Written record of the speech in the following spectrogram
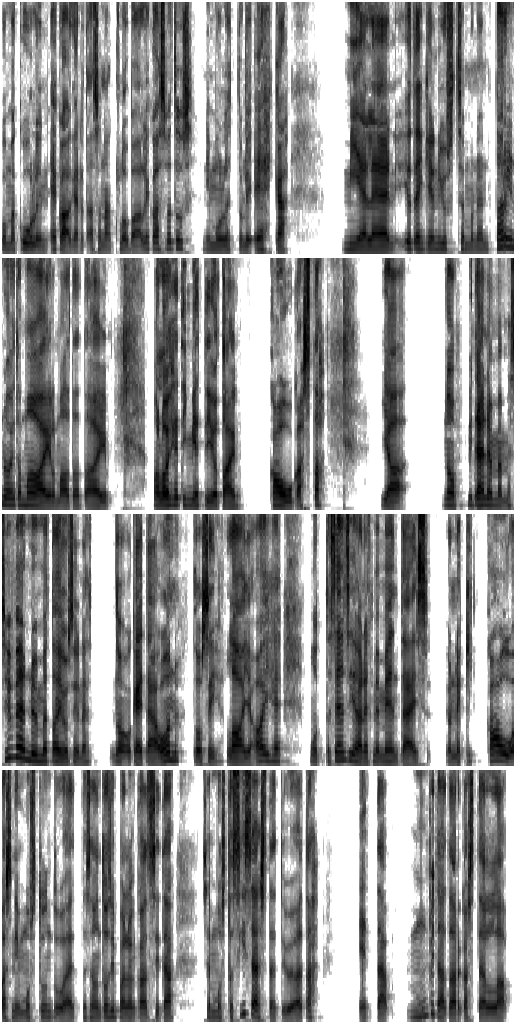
kun mä kuulin ekaa kertaa sanan globaali kasvatus, niin mulle tuli ehkä mieleen jotenkin just semmoinen tarinoita maailmalta tai mä aloin heti miettiä jotain kaukasta. Ja no, mitä enemmän mä syvennyin, mä tajusin, että no okei, okay, tämä on tosi laaja aihe, mutta sen sijaan, että me mentäis jonnekin kauas, niin musta tuntuu, että se on tosi paljon myös sitä semmoista sisäistä työtä, että mun pitää tarkastella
